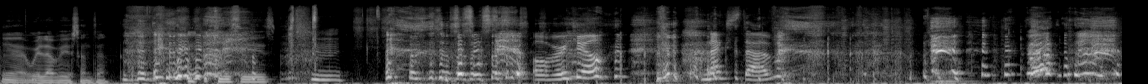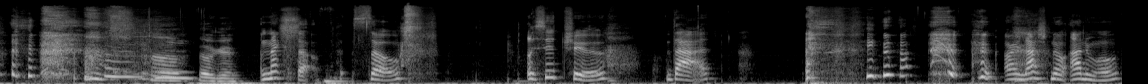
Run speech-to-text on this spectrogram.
Yeah, we love you, Santa. Kisses. Hmm. Overkill. Next up. okay. Next up. So, is it true that our national animal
